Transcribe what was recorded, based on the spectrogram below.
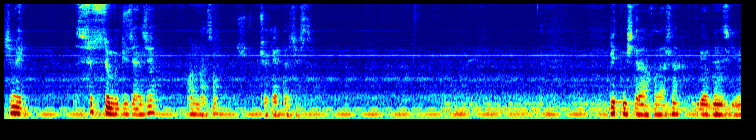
Şimdi süssün bu güzelce. Ondan sonra çökerteceğiz. Bitmiştir arkadaşlar. Gördüğünüz gibi.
